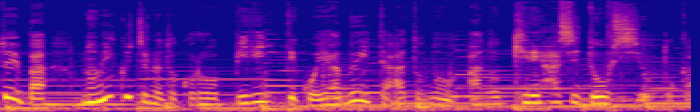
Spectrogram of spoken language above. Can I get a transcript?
例えば飲み口のところをビリってこう破いた後のあの切れ端どうしようとか。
